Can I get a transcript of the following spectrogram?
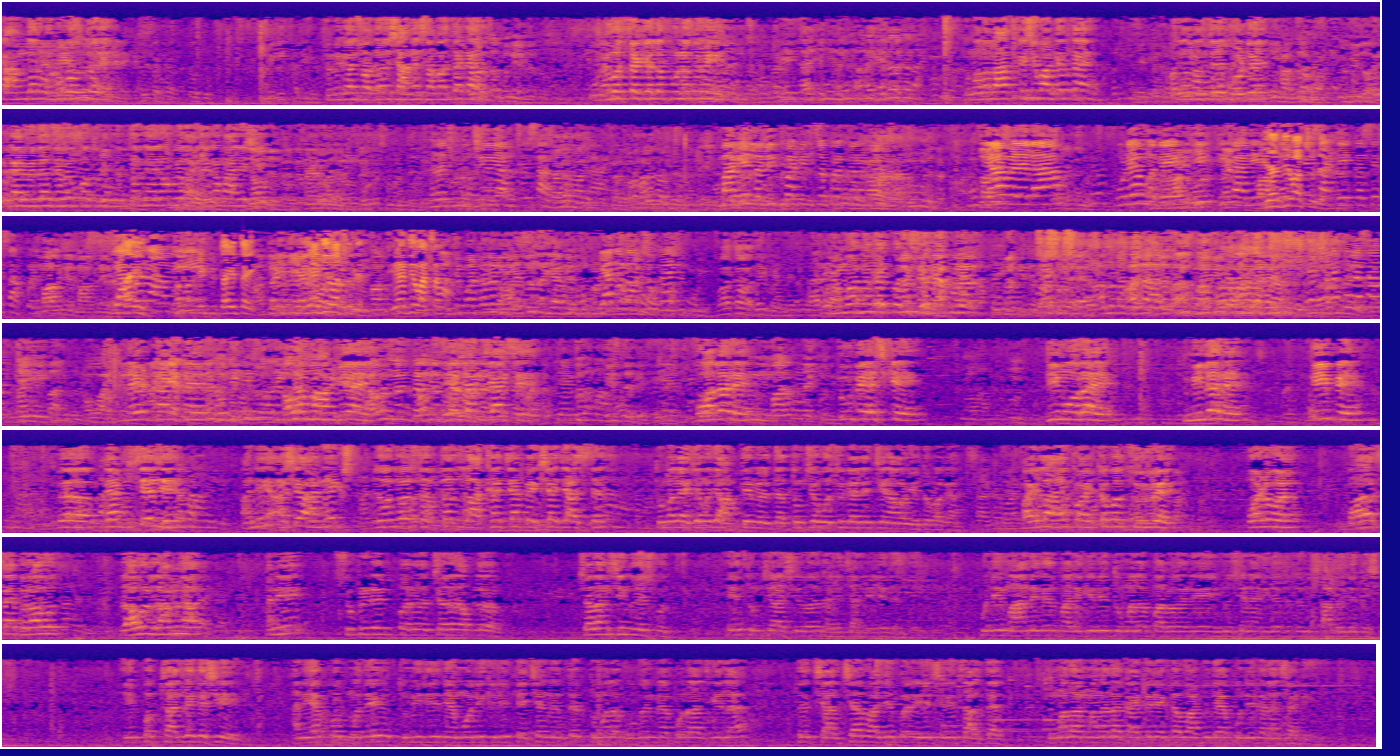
आमदार म्हणून बोलतोय. तुम्ही काय स्वतःला शाने समजता का? उद्ध्वस्त केलं पुन्हा तुम्ही. तुम्हाला लाच कशी वाटत नाही? मला म्हणतोय खोटे. तुम्ही काय विधानसभेत पत्र उत्तर द्यायला उभे राहिले का माझ्याशी? आमचं साधन. मागे ललित पाटीलचं प्रकरण. त्यावेळेला पुण्यामध्ये ठिकठिकाणी यादी कसे सापडले? यावर आम्ही यादी वाचू द्या. यादी वाचा. यादी वाचू काय? अहमदनगर पोलीस लेट नाईट आहे एकदम माफी आहे. एजंट जॅक्स आहे बॉलर आहे. To be H K D मोरा आहे. मिलर आहे. टीप आहे. बॅपसेज आहे. आणि असे अनेक जवळजवळ सत्तर लाखाच्या पेक्षा जास्त तुम्हाला याच्यामध्ये हप्ते मिळतात. तुमच्या वसुलीची नावं घेतो बघा. पहिला आहे कॉन्स्टेबल सुरू आहे. पडवळ बाळासाहेब राऊत राहुल रामनाथ आणि सुप्रिटेंडेंट पर चरण आपलं चरण सिंग राजपूत हे तुमच्या आशीर्वादाखाली चाललेले धंदे पुणे महानगरपालिकेने तुम्हाला परवाने हिंदुसेना दिलं तर तुम्ही साबविले कसे? हे पब चालले कसे? आणि या पबमध्ये तुम्ही जी नेमवली केली त्याच्यानंतर तुम्हाला गुगल मॅपवर आज गेला तर चार चार वाजेपर्यंत हे सगळे चालतात. तुम्हाला मनाला काहीतरी एकदा वाटू द्या पुणेकरांसाठी.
